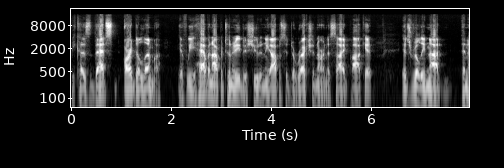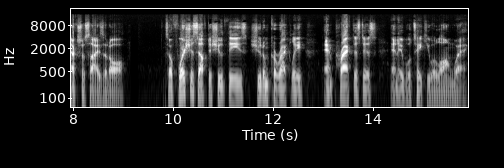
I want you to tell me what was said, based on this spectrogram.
because that's our dilemma. If we have an opportunity to shoot in the opposite direction or in the side pocket, it's really not an exercise at all. So force yourself to shoot these, shoot them correctly, and practice this and it will take you a long way.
